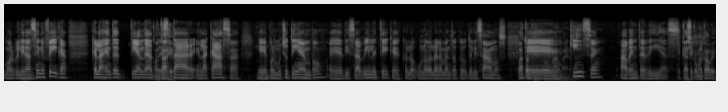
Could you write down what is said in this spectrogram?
Morbilidad significa que la gente tiende a Contagio. estar en la casa eh, por mucho tiempo. Eh, disability, que es lo- uno de los elementos que utilizamos. ¿Cuánto eh, tiempo, más o menos? 15 a 20 días. Casi como el COVID.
